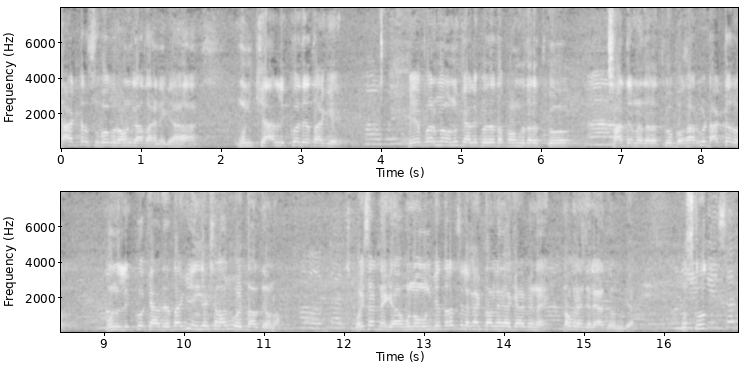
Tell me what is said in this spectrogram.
डॉक्टर सुबह को राउंड आता है नहीं क्या उन क्या लिखो देता कि हाँ पेपर में उन्हें क्या लिखो देता पाँव दर्द को हाँ। छाते में दर्द को बुखार को डॉक्टर हो उन लिख क्या देता कि इंजेक्शन अभी वही डालते हो ना हाँ है वैसा नहीं क्या उन्होंने उनके तरफ से लगा के डालने का क्या भी नहीं नौकरियाँ चले जाते उनके उसको उन्होंने सब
